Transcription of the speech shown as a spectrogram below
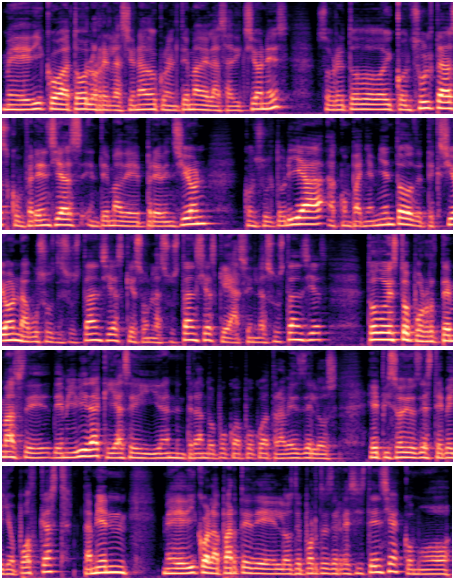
me dedico a todo lo relacionado con el tema de las adicciones, sobre todo doy consultas, conferencias en tema de prevención, consultoría, acompañamiento, detección, abusos de sustancias, qué son las sustancias, qué hacen las sustancias. Todo esto por temas de, de, mi vida que ya se irán enterando poco a poco a través de los episodios de este bello podcast. También me dedico a la parte de los deportes de resistencia. Como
